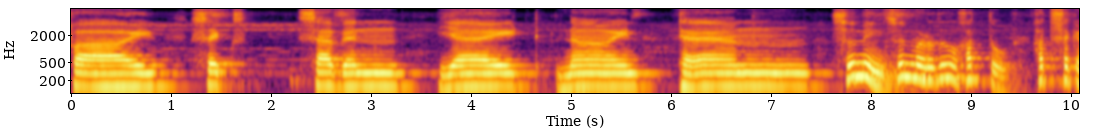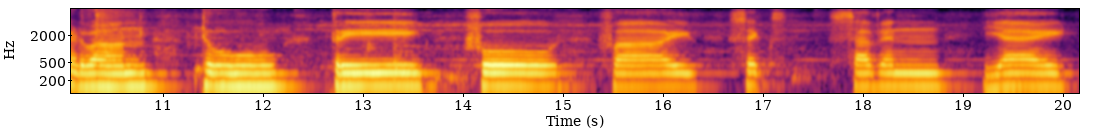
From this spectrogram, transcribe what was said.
five six seven eight nine ten swimming swim ಮಾಡೋದು ಹತ್ತು ಹತ್ತು second one two three four five six seven eight,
